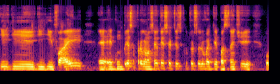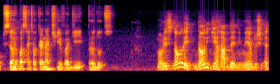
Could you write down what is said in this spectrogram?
e, e, e vai é, é, cumprir essa programação. Eu tenho certeza que o torcedor vai ter bastante opção e bastante alternativa de produtos. Maurício, dá uma, dá uma lidinha rápida aí em membros. É,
